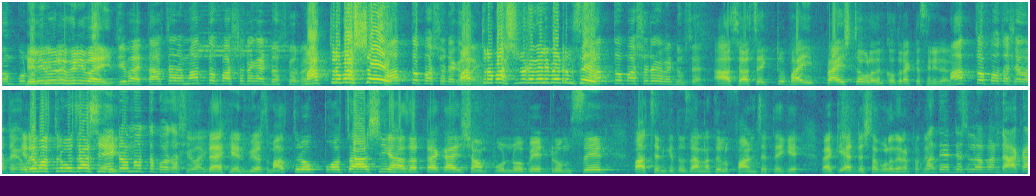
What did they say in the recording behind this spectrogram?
সম্পূর্ণ ডেলিভারি ফ্রি ভাই। জি ভাই তাছাড়া মাত্র পাঁচশো টাকা অ্যাডভান্স করবেন। মাত্র পাঁচশো? মাত্র পাঁচশো টাকা মাত্র পাঁচশো টাকা দিলে বেডরুম সেট মাত্র পাঁচশো টাকা বেডরুম সেট আচ্ছা আচ্ছা একটু ভাই প্রাইসটা বলে দেন কত রাখতেছেন এটা? মাত্র পঁচাশি হাজার টাকা এটা মাত্র পঁচাশি? এটা মাত্র পঁচাশি ভাই। দেখেন ভিউয়ার্স মাত্র পঁচাশি হাজার টাকায় সম্পূর্ণ বেডরুম সেট পাচ্ছেন কিন্তু জান্নাতুল ফার্নিচার থেকে। একটি অ্যাড্রেসটা বলে দেন আপনাদের। আমাদের অ্যাড্রেস হলো আপনার Dhaka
